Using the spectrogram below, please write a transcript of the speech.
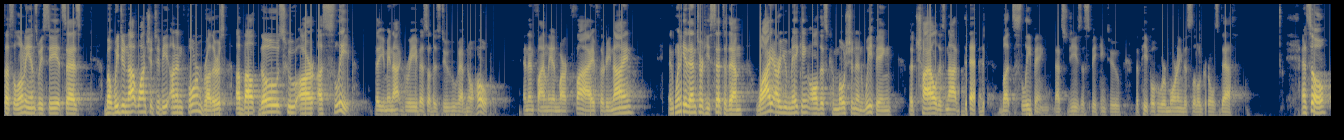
Thessalonians, we see it says, But we do not want you to be uninformed, brothers, about those who are asleep, that you may not grieve as others do who have no hope. And then finally in Mark 5 39, and when he had entered, he said to them, Why are you making all this commotion and weeping? The child is not dead, but sleeping. That's Jesus speaking to the people who were mourning this little girl's death. And so,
